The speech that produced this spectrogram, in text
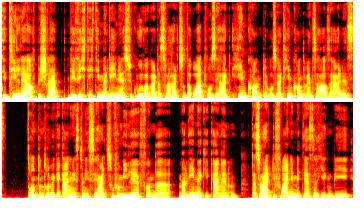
die Tilde auch beschreibt, wie wichtig die Marlene als Figur war, weil das war halt so der Ort, wo sie halt hin konnte, wo sie halt hin konnte, wenn zu Hause alles drunter und drüber gegangen ist, dann ist sie halt zur Familie von der Marlene gegangen. Und das war halt die Freundin, mit der sie auch irgendwie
